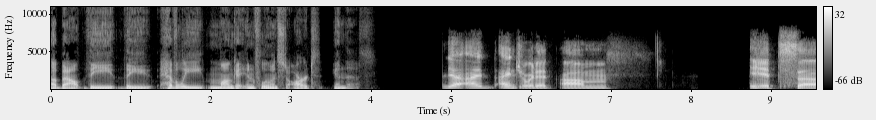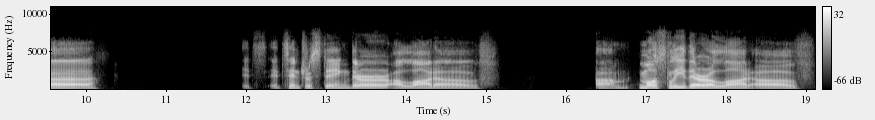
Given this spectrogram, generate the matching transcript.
about the the heavily manga influenced art in this. Yeah, I I enjoyed it. Um it's uh it's it's interesting. There are a lot of um mostly there are a lot of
